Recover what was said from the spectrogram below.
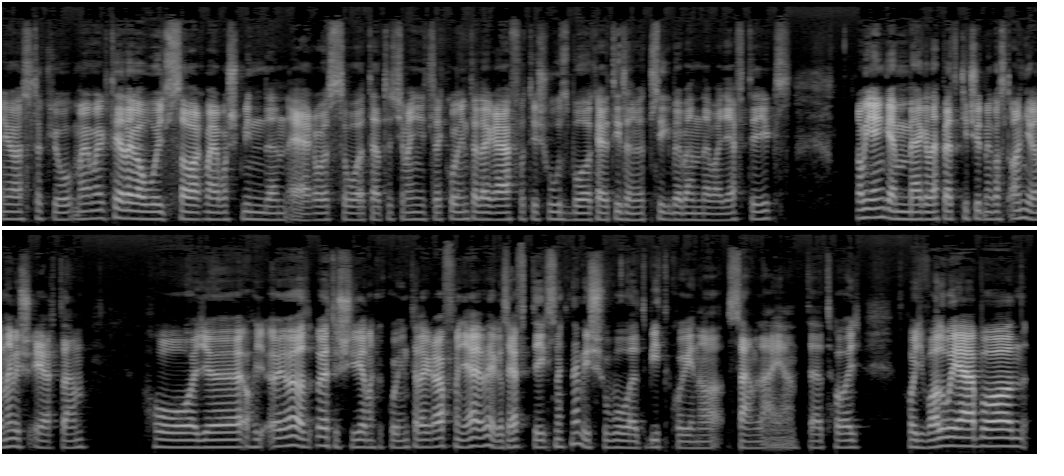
Ja, ez tök jó. Meg, meg tényleg ahogy szar, már most minden erről szól, tehát hogyha mennyit egy Cointelegraph-ot és 20-ból kell 15 cikkbe benne vagy FTX, ami engem meglepett kicsit, meg azt annyira nem is értem, hogy, hogy olyat is írnak a Cointelegraph, hogy elvileg az FTX-nek nem is volt bitcoin a számláján. Tehát, hogy, hogy valójában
